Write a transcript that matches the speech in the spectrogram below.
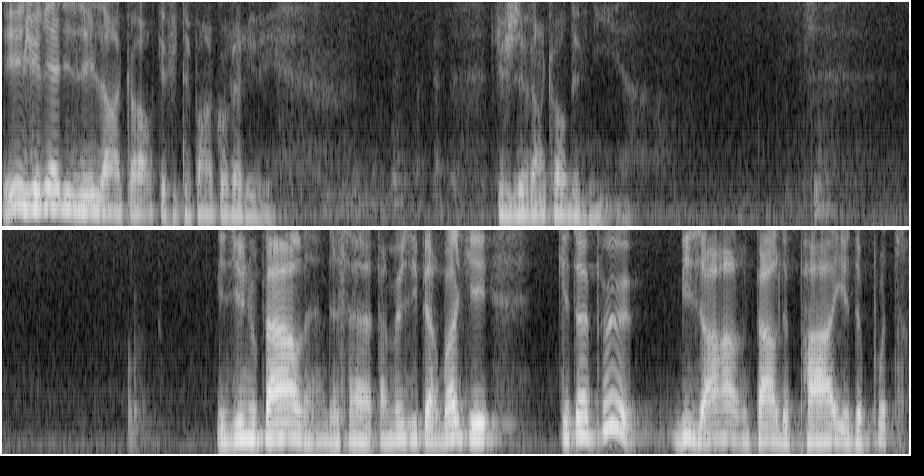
Et j'ai réalisé là encore que je n'étais pas encore arrivé, que je devais encore devenir. Et Dieu nous parle de sa fameuse hyperbole qui est, un peu bizarre. Il parle de paille et de poutre.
